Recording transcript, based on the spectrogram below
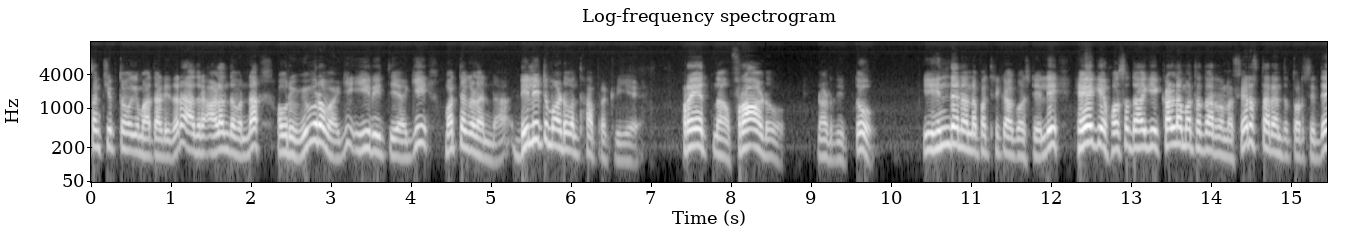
ಸಂಕ್ಷಿಪ್ತವಾಗಿ ಮಾತಾಡಿದ್ದಾರೆ. ಆದರೆ ಆಳಂದವನ್ನ ಅವರು ವಿವರವಾಗಿ ಈ ರೀತಿಯಾಗಿ ಮತಗಳನ್ನು ಡಿಲೀಟ್ ಮಾಡುವಂತಹ ಪ್ರಕ್ರಿಯೆ, ಪ್ರಯತ್ನ, ಫ್ರಾಡು ನಡೆದಿತ್ತು. ಈ ಹಿಂದೆ ನನ್ನ ಪತ್ರಿಕಾಗೋಷ್ಠಿಯಲ್ಲಿ ಹೇಗೆ ಹೊಸದಾಗಿ ಕಳ್ಳ ಮತದಾರರನ್ನು ಸೇರಿಸ್ತಾರೆ ಅಂತ ತೋರಿಸಿದ್ದೆ.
